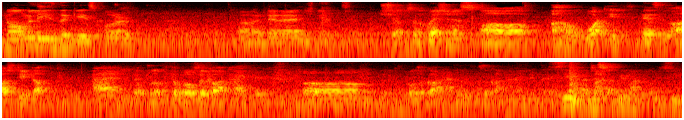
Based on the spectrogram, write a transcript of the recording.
normally is the case for uh, data engineers? Sure. So the question is, uh, what if there's large data and the, the browser can't handle it? Um, the browser can't handle it. The browser can't handle it. See, I just Ma- agree. Ma- see,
